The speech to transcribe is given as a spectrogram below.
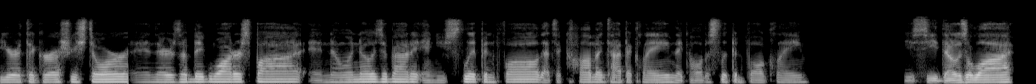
you're at the grocery store and there's a big water spot and no one knows about it and you slip and fall. That's a common type of claim. They call it a slip and fall claim. You see those a lot.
